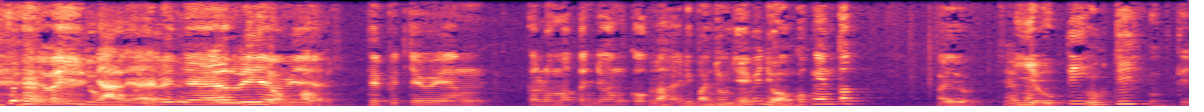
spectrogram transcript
Ceweknya jongkok. Ya lu nyari ya Jongkok. ya. tipe cewek yang kalau makan jongkok Lah, di pancung JB jongkok ngentot. Ayo. Iya ukti Bukti. bukti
